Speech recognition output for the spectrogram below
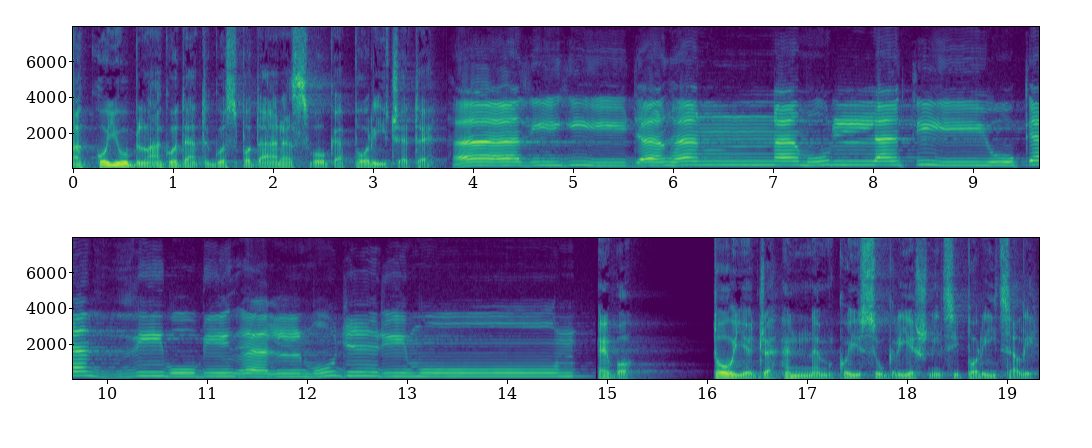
Pa koju blagodat gospodara svoga poričete? هذه جهنم التي يكذب بها المجرمون Evo, to je džehennem koji su griješnici poricali.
